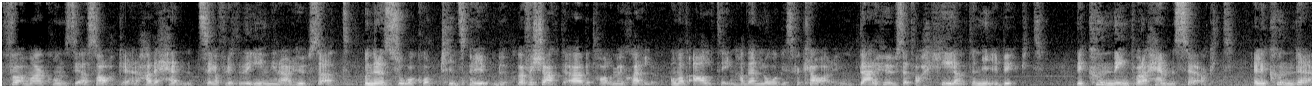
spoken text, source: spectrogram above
För många konstiga saker hade hänt sen jag flyttade in i det här huset under en så kort tidsperiod. Och jag försökte övertala mig själv om att allting hade en logisk förklaring. Det här huset var helt nybyggt. Det kunde inte vara hemsökt. Eller kunde det?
